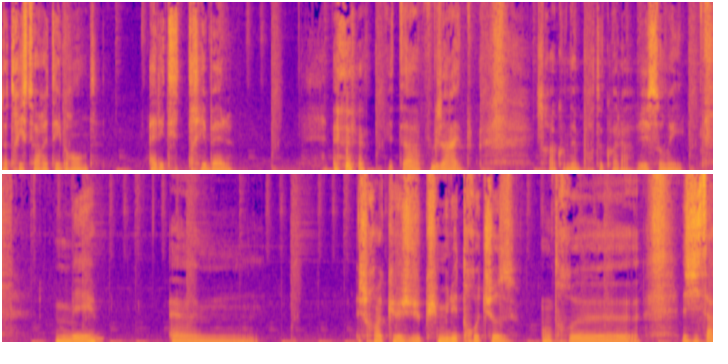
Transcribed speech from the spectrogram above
Notre histoire était grande, elle était très belle. Putain, faut que j'arrête. Je raconte n'importe quoi là, j'ai sommeil. Mais euh, je crois que je cumulais trop de choses entre. Euh, je dis ça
